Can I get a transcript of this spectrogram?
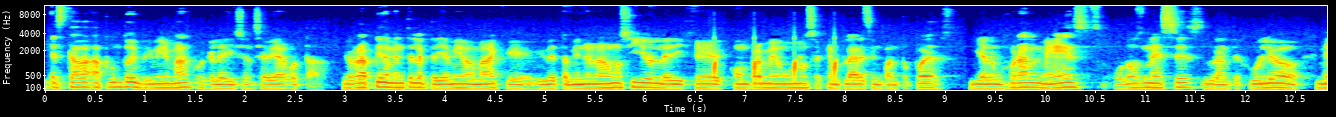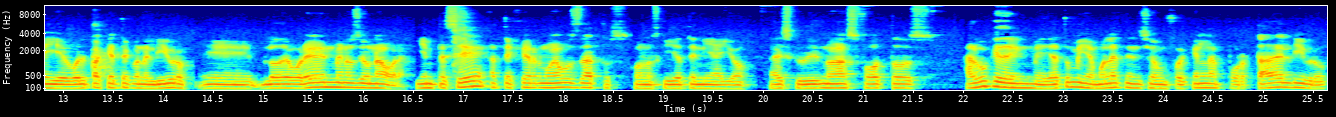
Estaba a punto de imprimir más porque la edición se había agotado. Yo rápidamente le pedí a mi mamá, que vive también en Hermosillo, le dije, cómprame unos ejemplares en cuanto puedas. Y a lo mejor al mes o dos meses, durante julio, me llegó el paquete con el libro. Eh, lo devoré en menos de una hora. Y empecé a tejer nuevos datos con los que ya tenía yo, a escribir nuevas fotos. Algo que de inmediato me llamó la atención fue que en la portada del libro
